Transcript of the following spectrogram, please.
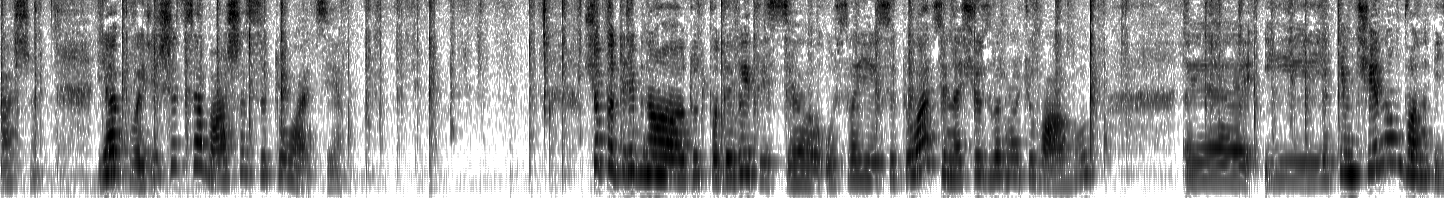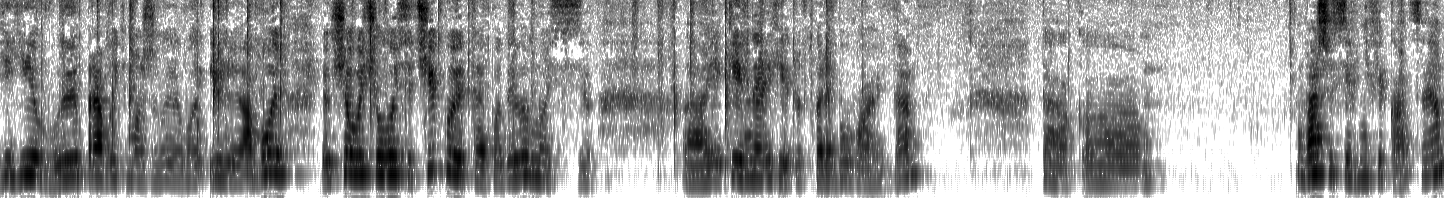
ваша. Як вирішиться ваша ситуація? Що потрібно тут подивитись е, у своїй ситуації, на що звернути увагу, е, і яким чином її виправить, можливо, і, або якщо ви чогось очікуєте, подивимось, е, які енергії тут перебувають. Да? Так, ваша сигніфікація.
